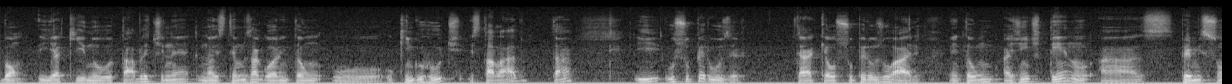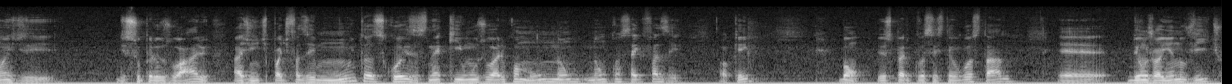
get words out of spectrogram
Bom, e aqui no tablet, né, nós temos agora então o, o King Root instalado, tá? E o Super User, tá? Que é o super usuário. Então, a gente tendo as permissões de de super usuário, a gente pode fazer muitas coisas né, que um usuário comum não, não consegue fazer, ok? Bom, eu espero que vocês tenham gostado, é, dê um joinha no vídeo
